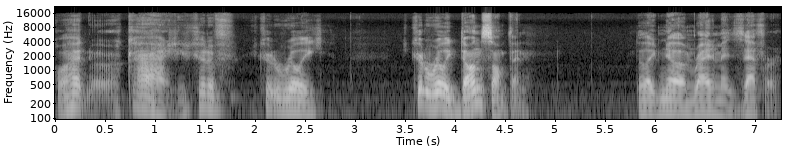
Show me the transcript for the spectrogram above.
What? Oh, God, you could have, you could have really, you could have really done something. They're like, no, I'm riding my Zephyr.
